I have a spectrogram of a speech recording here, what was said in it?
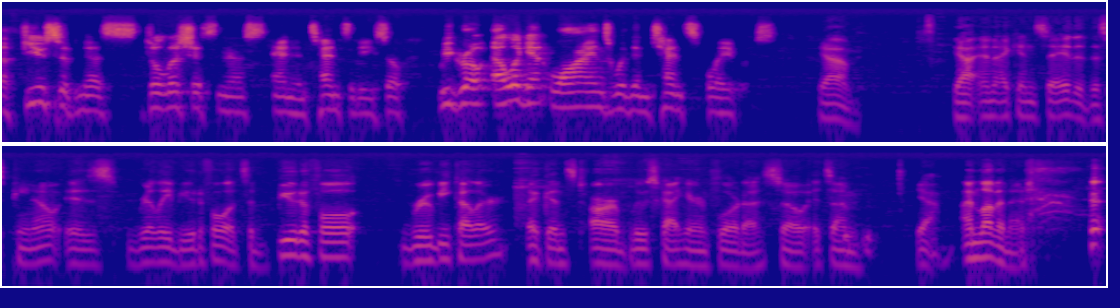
effusiveness, deliciousness, and intensity. So we grow elegant wines with intense flavors. Yeah. Yeah. And I can say that this Pinot is really beautiful. It's a beautiful ruby color against our blue sky here in Florida. So it's um yeah, I'm loving it.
